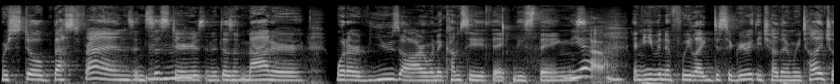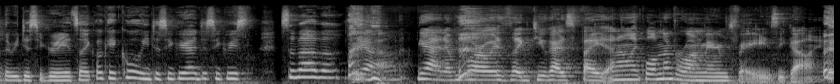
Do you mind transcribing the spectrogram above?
we're still best friends and mm-hmm. sisters, and it doesn't matter what our views are when it comes to these these things. Yeah. And even if we like disagree with each other and we tell each other we disagree, it's like, okay, cool, you disagree, I disagree, sababa. yeah yeah and people are always like do you guys fight? And i'm like well number one miriam's very easygoing.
